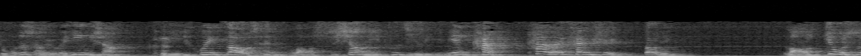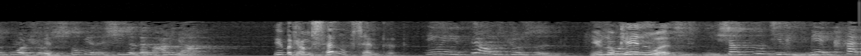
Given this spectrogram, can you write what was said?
读的时候有个印象，你会造成老是向你自己里面看，看来看去，到底 老旧事过去了，都变成新的，在哪里啊？ You become self centered. 因为你这样子就是 You look 注意自 inward. 己，你向自己里面看，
